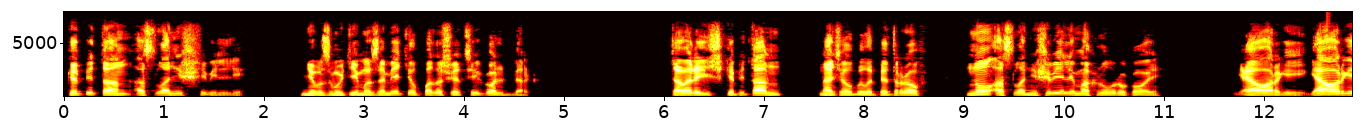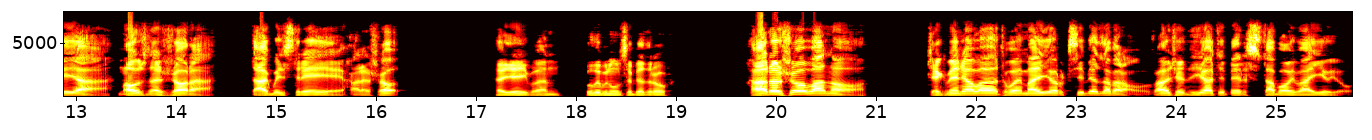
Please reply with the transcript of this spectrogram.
капитан Асланишвили, — невозмутимо заметил подошедший Гольдберг. — Товарищ капитан, — начал было Петров, но Асланишвили махнул рукой. — Георгий, Георгия, можно Жора, так быстрее, хорошо? — А я Иван, — улыбнулся Петров. — Хорошо, Вано. Чекменева твой майор к себе забрал, значит, я теперь с тобой воюю.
